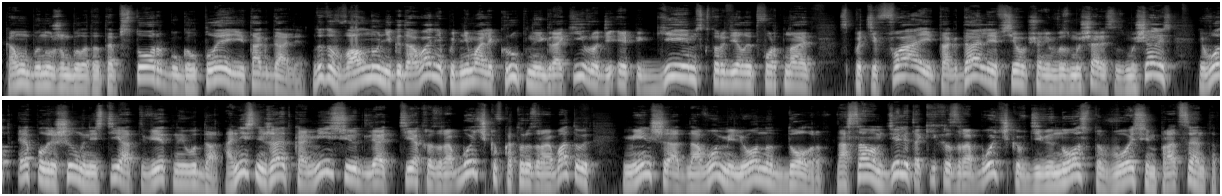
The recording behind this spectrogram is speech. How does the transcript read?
кому бы нужен был этот App Store, Google Play и так далее. Вот эту волну негодования поднимали крупные игроки вроде Epic Games, который делает Fortnite, Spotify и так далее. Все вообще они возмущались, возмущались. И вот Apple решил нанести ответный удар. Они снижают комиссию для тех разработчиков, которые зарабатывают меньше 1 миллиона долларов. На самом деле таких разработчиков 98%.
